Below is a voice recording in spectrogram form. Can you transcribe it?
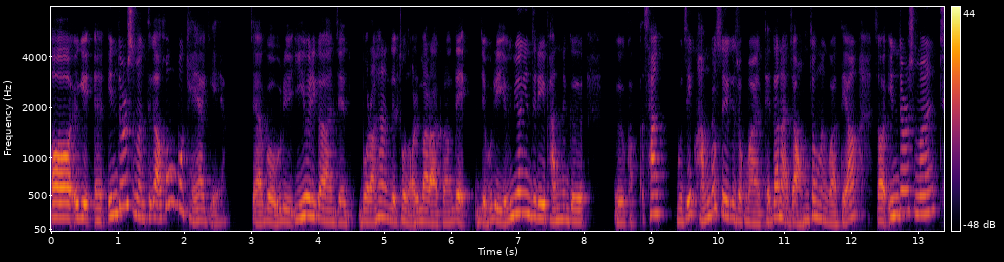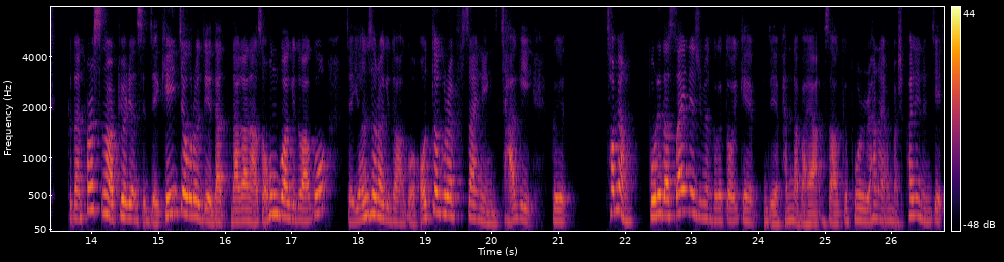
어, 여기 에, endorsement가 홍보 계약이에요. 자, 뭐 우리 이효리가 이제 뭐라 하는데 돈 얼마라 그러는데 이제 우리 유명인들이 받는 그 그 상 뭐지? 광고 수익이 정말 대단하죠. 엄청난 것 같아요. 그래서 endorsement 그다음 personal appearance 이제 개인적으로 이제 나, 나가 나서 홍보하기도 하고 이제 연설하기도 하고 autograph signing 자기 그 서명 볼에다 사인해 주면 그것도 이렇게 이제 받나 봐요. 그래서 그 볼 하나에 얼마씩 팔리는지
